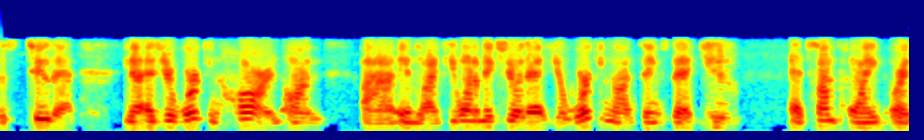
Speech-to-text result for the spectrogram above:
to to that. You know, as you're working hard on uh, in life. You want to make sure that you're working on things that you, at some point or at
